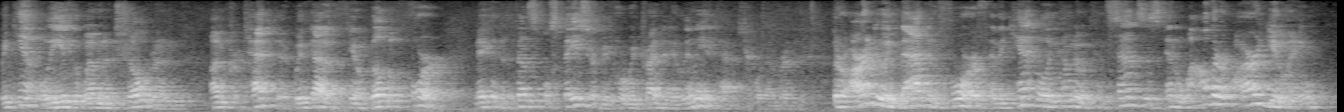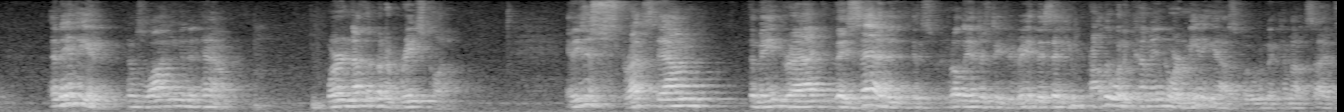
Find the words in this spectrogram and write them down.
We can't leave the women and children unprotected. We've got to, you know, build a fort, make a defensible space here before we try to do any attacks or whatever. They're arguing back and forth, and they can't really come to a consensus. And while they're arguing, an Indian comes walking into town, wearing nothing but a breech cloth. And he just struts down the main drag. They said, it's really interesting you read, they said he probably would have come into our meeting house if we wouldn't have come outside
